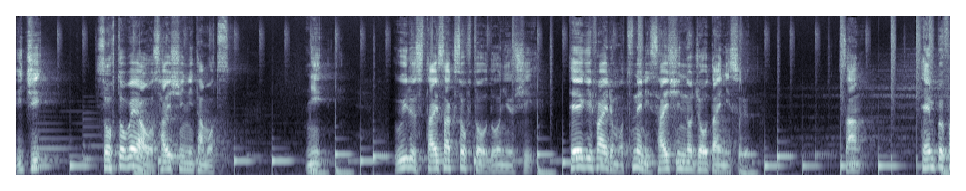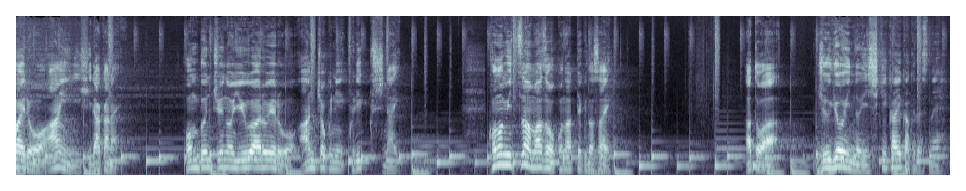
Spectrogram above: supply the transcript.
？1ソフトウェアを最新に保つ。2ウイルス対策ソフトを導入し定義ファイルも常に最新の状態にする。3添付ファイルを安易に開かない。本文中の URL を安直にクリックしないこの3つはまず行ってください。あとは従業員の意識改革ですね。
